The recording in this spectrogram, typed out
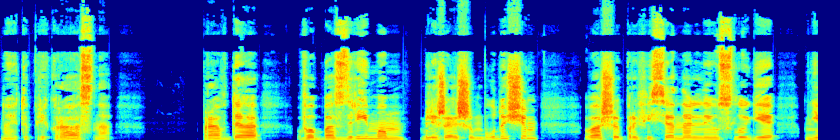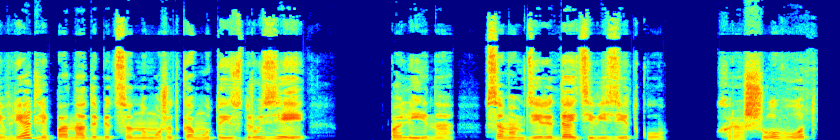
Но это прекрасно. Правда, в обозримом ближайшем будущем ваши профессиональные услуги мне вряд ли понадобятся, но, может, кому-то из друзей. Полина, в самом деле, дайте визитку. Хорошо, вот,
